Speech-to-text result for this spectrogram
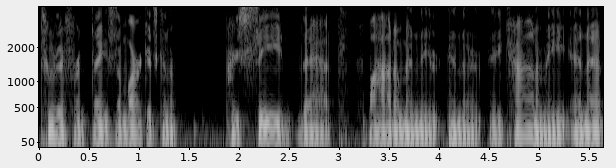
two different things. The market's going to precede that bottom in the in the economy, and that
